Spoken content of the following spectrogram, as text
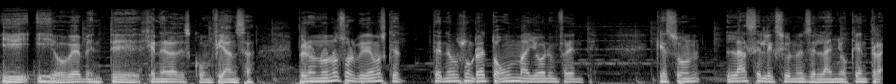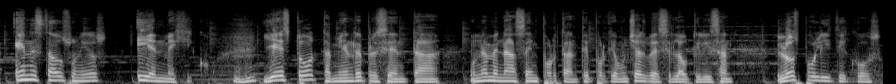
y, y, obviamente genera desconfianza. Pero no nos olvidemos que tenemos un reto aún mayor enfrente, que son las elecciones del año que entra en Estados Unidos y en México. Uh -huh. Y esto también representa una amenaza importante porque muchas veces la utilizan los políticos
